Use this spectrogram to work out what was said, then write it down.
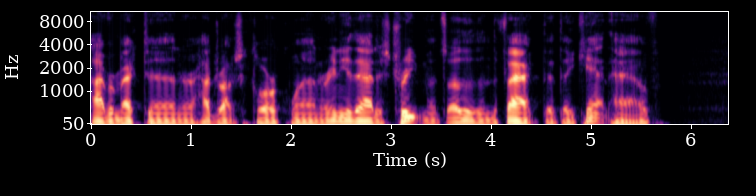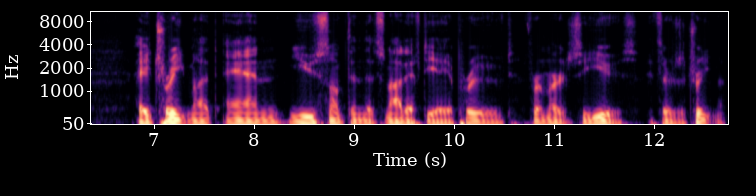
ivermectin or hydroxychloroquine or any of that as treatments, other than the fact that they can't have a treatment and use something that's not FDA approved for emergency use if there's a treatment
